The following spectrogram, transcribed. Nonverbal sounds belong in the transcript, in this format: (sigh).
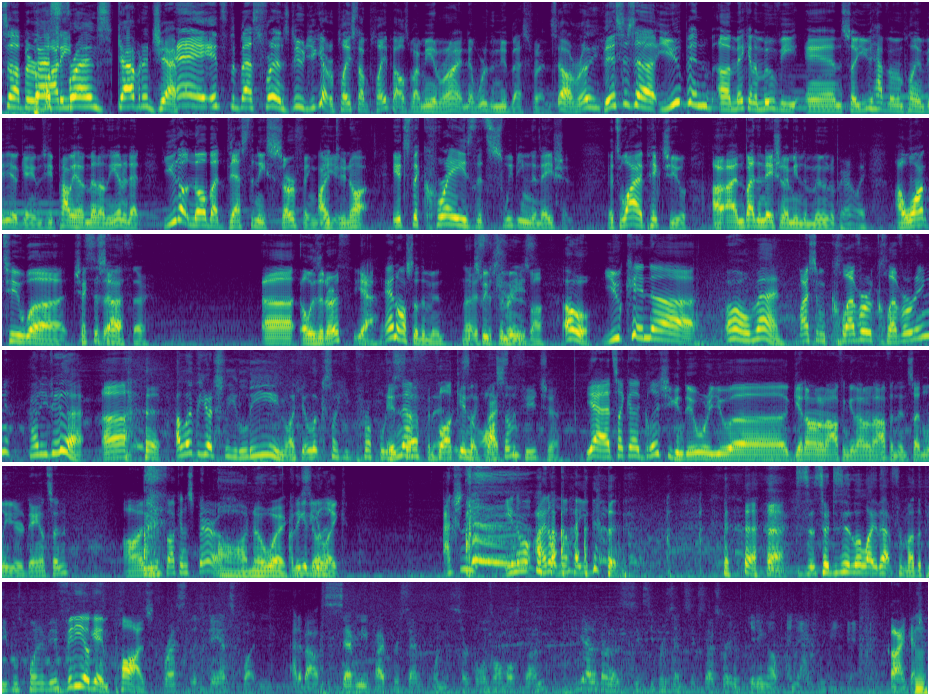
what's up, everybody? Best friends, Gavin and Geoff. Hey, it's the best friends, dude. You got replaced on Play Pals by me and Ryan. Now we're the new best friends. Oh, really? This is a you've been uh, making a movie, and so you haven't been playing video games. You probably haven't been on the internet. You don't know about Destiny surfing, do I you? do not. It's the craze that's sweeping the nation. It's why I picked you, uh, and by the nation I mean the moon. Apparently, I want to uh, check This this is out. Earth, though. Uh, oh, is it Earth? Yeah, and also the moon. No, it sweeps the the, moon as well. Oh, You can uh, oh man, buy some clever clevering. how do you do that? Uh, (laughs) I like that you actually lean. Like it looks like you're properly Isn't that surfing it. fucking it's like Back to awesome? the Future. yeah, it's like a glitch you can do where you uh, get on and off and get on and off, and then suddenly you're dancing on your fucking sparrow. (laughs) Oh no way. I think if you like, actually, you know, I don't know how you do it. (laughs) (laughs) Does it, so does it look like that from other people's point of view? Video game, pause. press the dance button at about 75% when the circle is almost done, you got about a 60% success rate of getting up and actually being danced. All right, gotcha.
